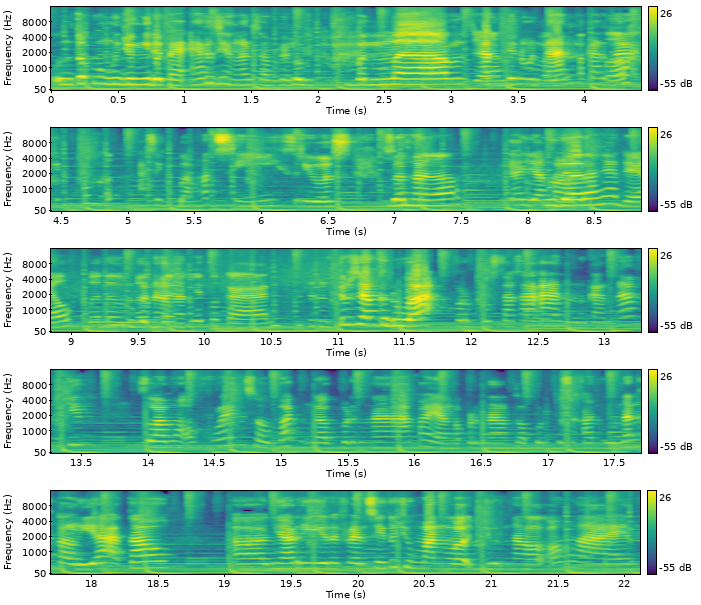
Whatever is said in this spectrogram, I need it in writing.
untuk mengunjungi DPR jangan sampai lupa. Bener, jangan Unan karena itu asik banget sih serius. Bener. aja kalau udaranya Del. Bener-bener fresh gitu kan. Hmm, Terus yang kedua perpustakaan. Karena mungkin selama offline sobat nggak pernah apa ya nggak pernah ke perpustakaan Unan kali ya atau uh, nyari referensi itu cuman lo jurnal online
